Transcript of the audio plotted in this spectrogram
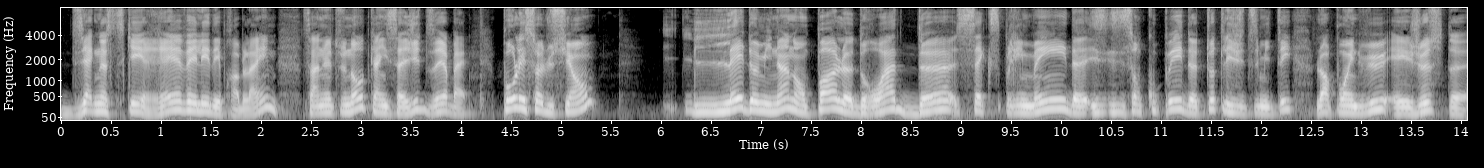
diagnostiquer, révéler des problèmes. C'en est une autre quand il s'agit de dire, ben, pour les solutions, les dominants n'ont pas le droit de s'exprimer, ils sont coupés de toute légitimité. Leur point de vue est juste euh,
